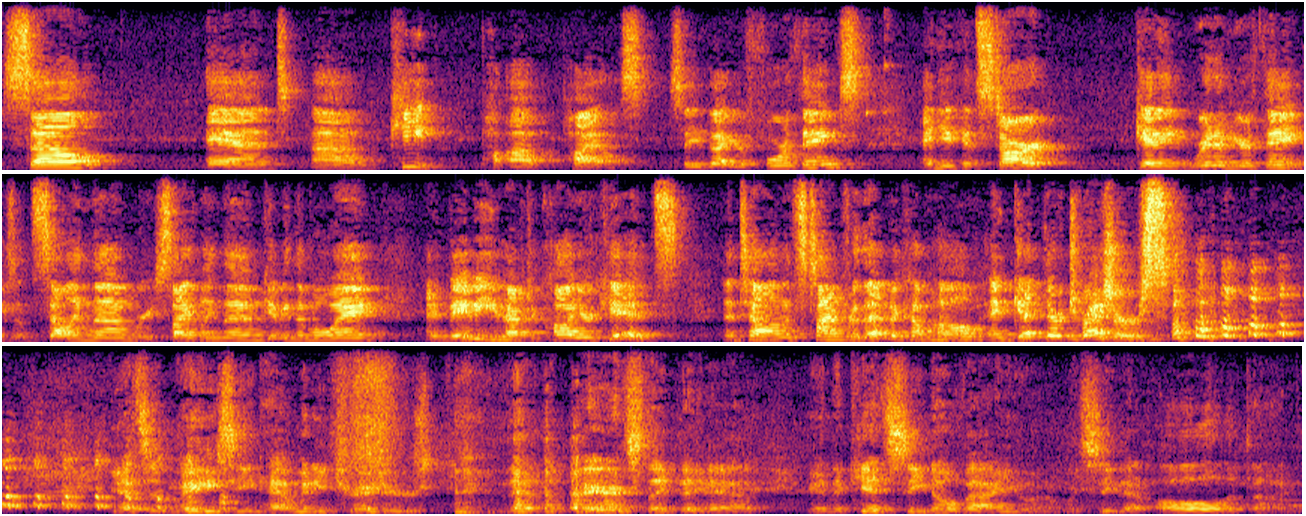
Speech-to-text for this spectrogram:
sell, and um, keep uh, piles. So you've got your four things, and you can start getting rid of your things and selling them, recycling them, giving them away, and maybe you have to call your kids and tell them it's time for them to come home and get their treasures. It's amazing how many treasures that the parents think they have, and the kids see no value in them. We see that all the time.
